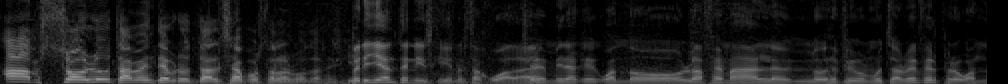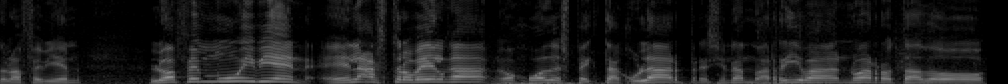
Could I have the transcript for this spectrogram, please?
absolutamente brutal. Se ha puesto las botas Niski. Brillante Niski en esta jugada, Sí. ¿eh? Mira que cuando lo hace mal, lo decimos muchas veces, pero cuando lo hace bien, lo hace muy bien. El astro belga ha jugado espectacular, presionando arriba, no ha rotado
